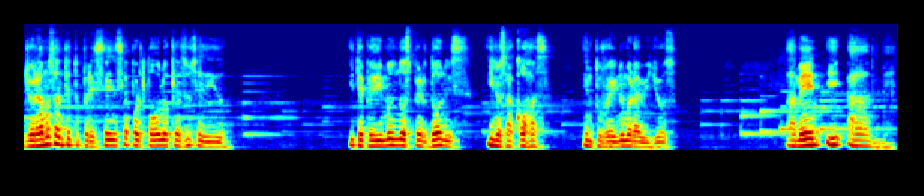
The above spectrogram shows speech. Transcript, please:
Lloramos ante tu presencia por todo lo que ha sucedido. Y te pedimos nos perdones y nos acojas en tu reino maravilloso. Amén y amén.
